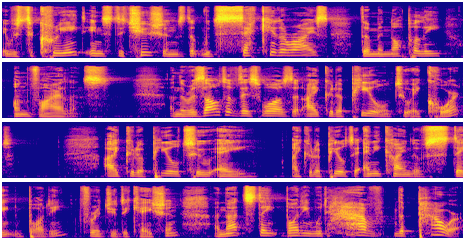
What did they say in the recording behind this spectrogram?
It was to create institutions that would secularize the monopoly on violence. And the result of this was that I could appeal to a court, I could appeal to a I could appeal to any kind of state body for adjudication, and that state body would have the power.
